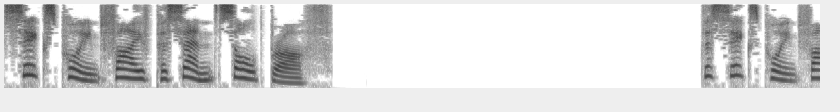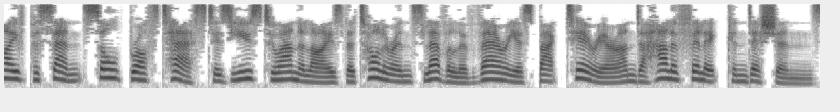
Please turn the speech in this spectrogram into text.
6.5% salt broth. The 6.5% salt broth test is used to analyze the tolerance level of various bacteria under halophilic conditions.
